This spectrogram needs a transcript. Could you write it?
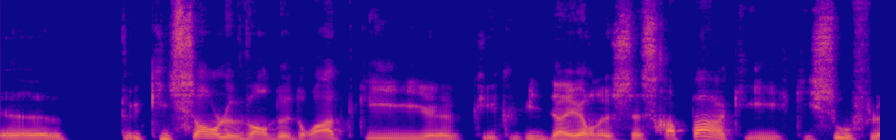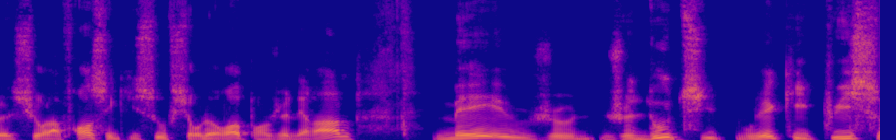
Euh, qui sent le vent de droite qui, euh, qui, qui d'ailleurs ne cessera pas, qui, qui souffle sur la France et qui souffle sur l'Europe en général. Mais je, je doute, si vous voulez, qu'il puisse,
